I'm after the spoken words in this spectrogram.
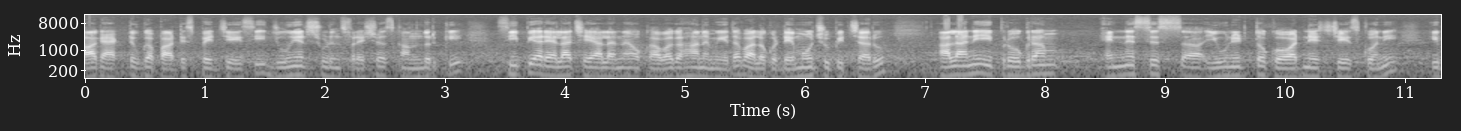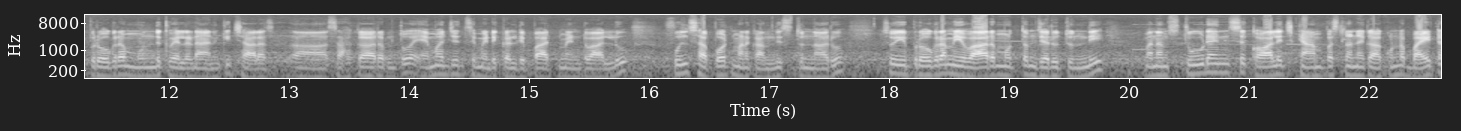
బాగా యాక్టివ్గా పార్టిసిపేట్ చేసి జూనియర్ స్టూడెంట్స్ ఫ్రెషర్స్కి అందరికీ సిపిఆర్ ఎలా చేయాలనే ఒక అవగాహన మీద వాళ్ళు ఒక డెమో చూపించారు. అలానే ఈ ప్రోగ్రామ్ ఎన్ఎస్ఎస్ యూనిట్తో కోఆర్డినేట్ చేసుకొని ఈ ప్రోగ్రాం ముందుకు వెళ్ళడానికి చాలా సహకారంతో ఎమర్జెన్సీ మెడికల్ డిపార్ట్మెంట్ వాళ్ళు ఫుల్ సపోర్ట్ మనకు అందిస్తున్నారు. సో ఈ ప్రోగ్రాం ఈ వారం మొత్తం జరుగుతుంది. మనం స్టూడెంట్స్ కాలేజ్ క్యాంపస్లోనే కాకుండా బయట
